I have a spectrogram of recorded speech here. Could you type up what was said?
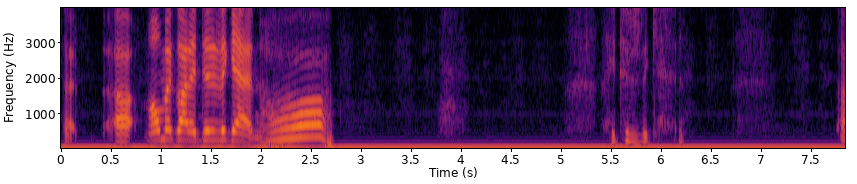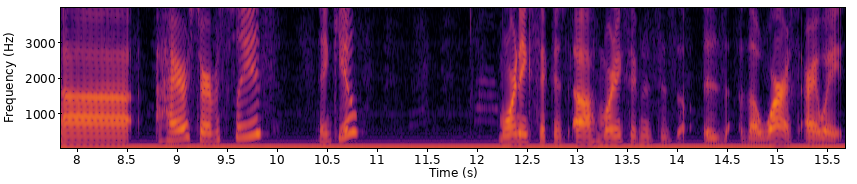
that... Uh, oh my god, I did it again. Oh! I did it again. Uh, hire service, please. Thank you. Morning sickness. Oh, morning sickness is the, is the worst. All right, wait.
